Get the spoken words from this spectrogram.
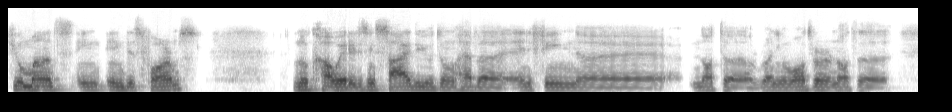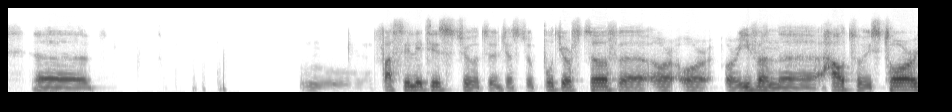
few months in, in these farms. Look how it is inside. You don't have uh, anything, uh, not uh, running water, not uh, uh, facilities to, to just to put your stuff or, or, or even how to store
